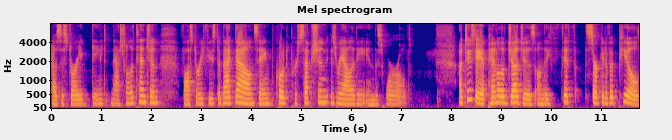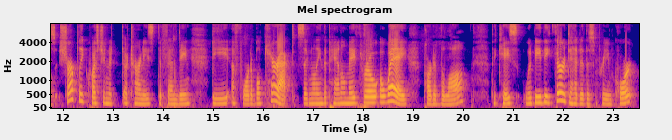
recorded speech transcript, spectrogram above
As the story gained national attention, Foster refused to back down, saying, quote, perception is reality in this world. On Tuesday, a panel of judges on the Fifth Circuit of Appeals sharply questioned attorneys defending the Affordable Care Act, signaling the panel may throw away part of the law. The case would be the third to head to the Supreme Court.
